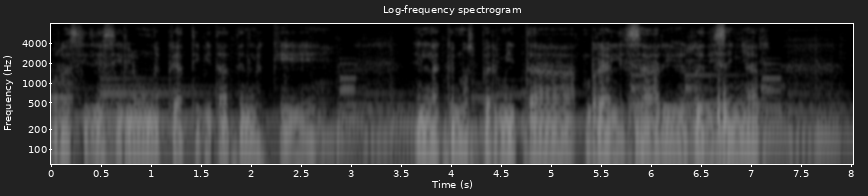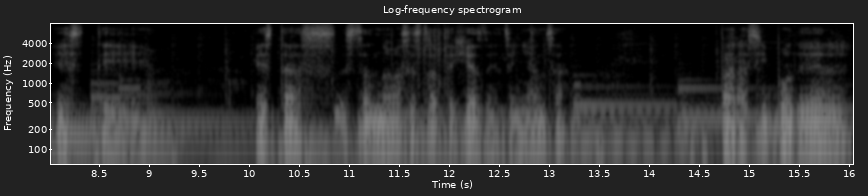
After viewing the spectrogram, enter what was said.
por así decirlo, una creatividad en la que en la que nos permita realizar y rediseñar este estas, estas nuevas estrategias de enseñanza para así poder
